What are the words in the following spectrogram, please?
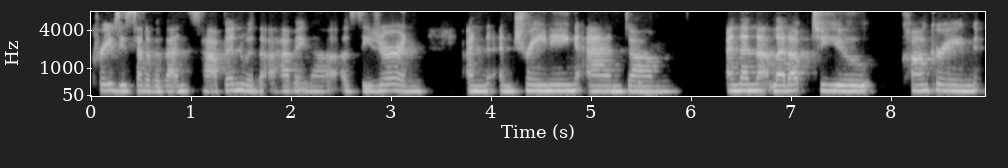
crazy set of events happen with having a, a seizure and and and training and um and then that led up to you conquering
